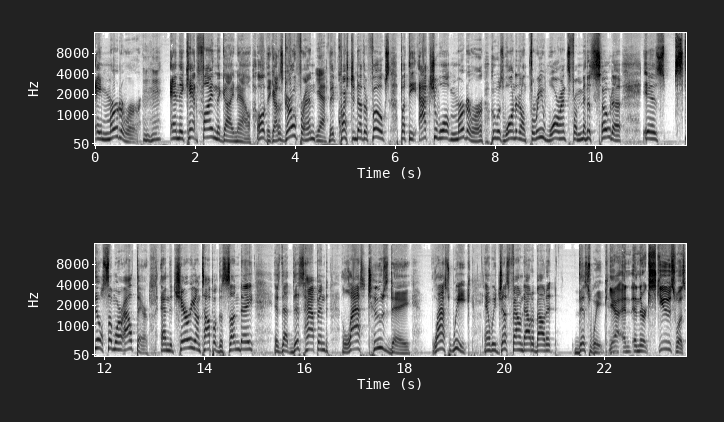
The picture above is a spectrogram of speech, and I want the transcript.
a murderer mm-hmm. and they can't find the guy now. Oh, they got his girlfriend. Yeah. They've questioned other folks, but the actual murderer who was wanted on three warrants from Minnesota is still somewhere out there. And the cherry on top of the Sunday is that this happened last Tuesday, last week, and we just found out about it this week. Yeah, and, and their excuse was,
